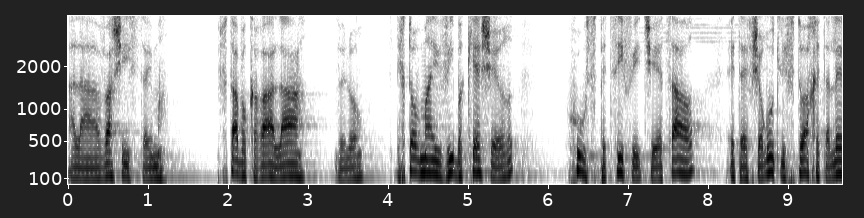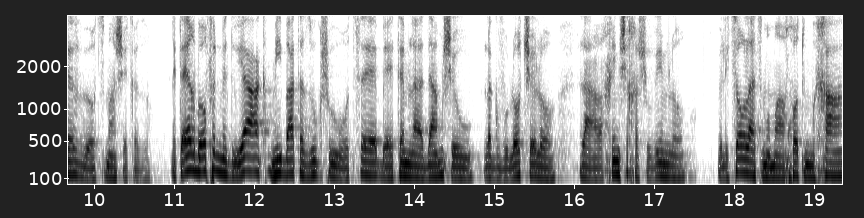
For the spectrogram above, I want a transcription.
על האהבה שהסתיימה. מכתב הוקרה לה ולא. לכתוב מה הביא בקשר, הוא ספציפית, שיצר את האפשרות לפתוח את הלב בעוצמה שכזו. לתאר באופן מדויק מי בת הזוג שהוא רוצה בהתאם לאדם שהוא, לגבולות שלו, לערכים שחשובים לו, וליצור לעצמו מערכות תמיכה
